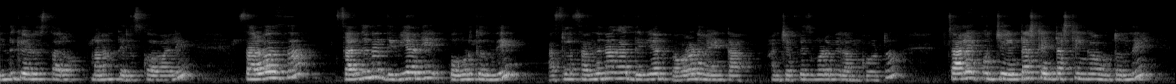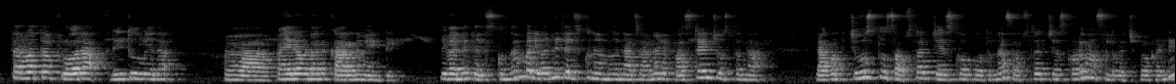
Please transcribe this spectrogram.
ఎందుకు ఏడుస్తారో మనం తెలుసుకోవాలి. తర్వాత సంజన దివ్యాని పొగుడుతుంది. అసలు సంజన గారు దివ్యాని పొగడడం ఏంటా అని చెప్పేసి కూడా మీరు అనుకోవటం చాలా కొంచెం ఇంట్రెస్ట్ ఇంట్రెస్టింగ్గా ఉంటుంది. తర్వాత ఫ్లోరా రీతు మీద ఫైర్ అవ్వడానికి కారణం ఏంటి? ఇవన్నీ తెలుసుకుందాం. మరి ఇవన్నీ తెలుసుకునే నా ఛానల్ ఫస్ట్ టైం చూస్తున్నా లేకపోతే చూస్తూ సబ్స్క్రైబ్ చేసుకోకపోతున్నా సబ్స్క్రైబ్ చేసుకోవడం అసలు మర్చిపోకండి.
